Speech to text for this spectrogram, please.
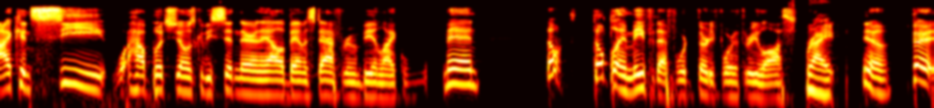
I can see how Butch Jones could be sitting there in the Alabama staff room being like, "Man, don't don't blame me for that 34 to three loss. Right. You know, you better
